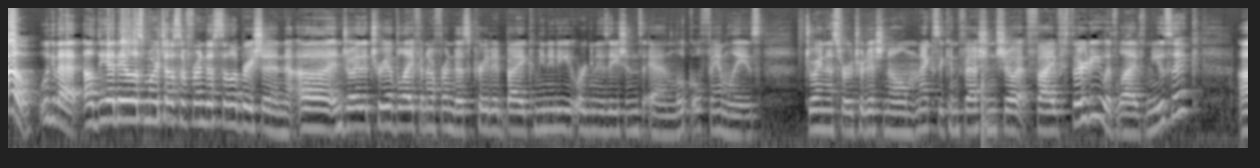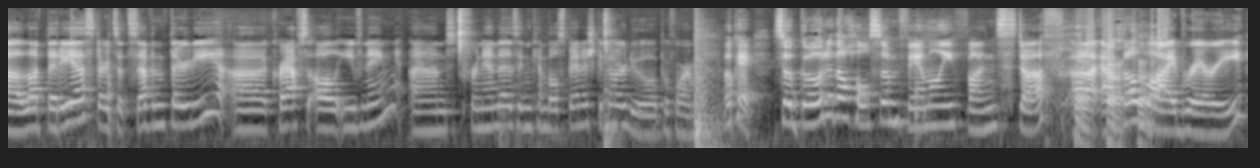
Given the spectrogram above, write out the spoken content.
oh, look at that, El Dia de los Muertos Ofrendas celebration. Uh, enjoy the Tree of Life and Ofrendas created by community organizations and local families. Join us for a traditional Mexican fashion show at 5:30 with live music. Uh, Loteria starts at 7.30, uh, crafts all evening, and Fernandez and Kimball Spanish Guitar Duo perform. Okay, so go to the wholesome family fun stuff uh, at the library,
